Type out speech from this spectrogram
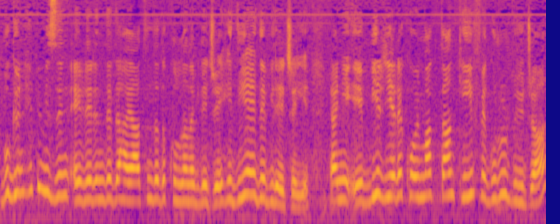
bugün hepimizin evlerinde de hayatında da kullanabileceği, hediye edebileceği yani e, bir yere koymaktan keyif ve gurur duyacağı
